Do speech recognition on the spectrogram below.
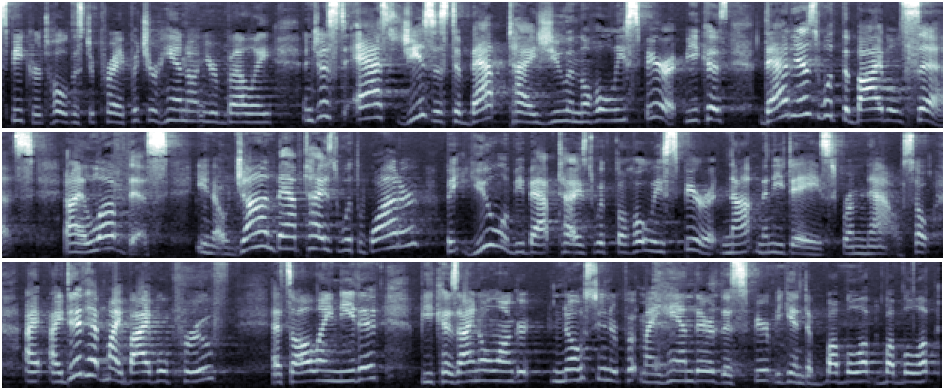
speaker told us to pray, put your hand on your belly and just ask Jesus to baptize you in the Holy Spirit because that is what the Bible says. And I love this. You know, John baptized with water, but you will be baptized with the Holy Spirit not many days from now. So I, I did have my Bible proof. That's all I needed because I no longer, no sooner put my hand there, the spirit began to bubble up, bubble up,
